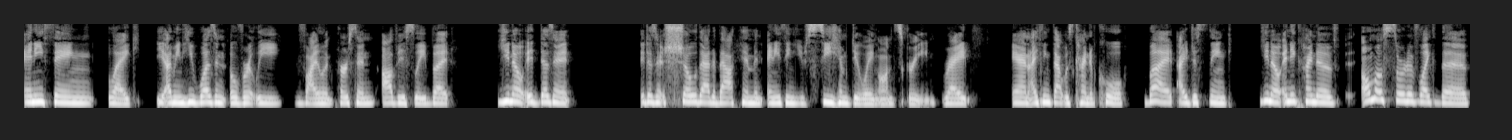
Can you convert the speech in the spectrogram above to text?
anything like I mean, he was an overtly violent person, obviously, but you know, it doesn't it doesn't show that about him in anything you see him doing on screen, right? And I think that was kind of cool. But I just think, you know, any kind of almost sort of like the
